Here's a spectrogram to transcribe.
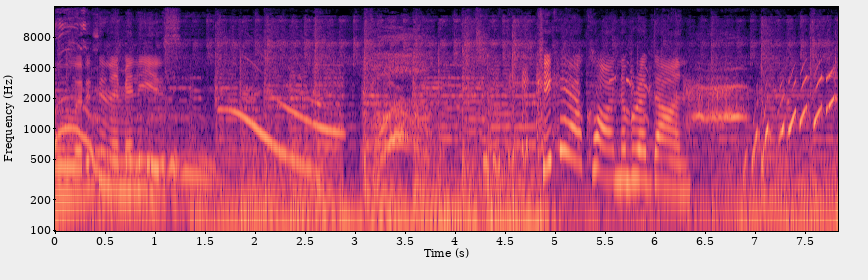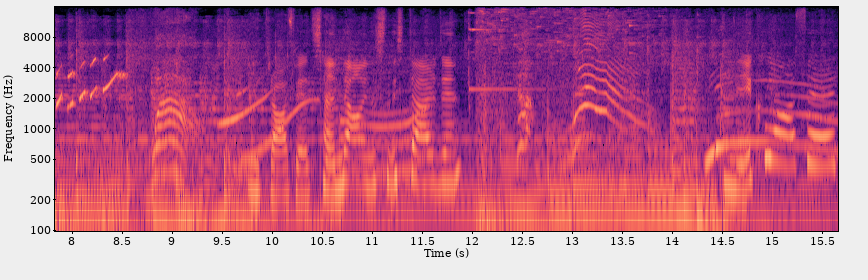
Onları denemeliyiz. Çek ayaklarını buradan. wow. İtiraf et. Sen de aynısını isterdin. Ne kıyafet.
